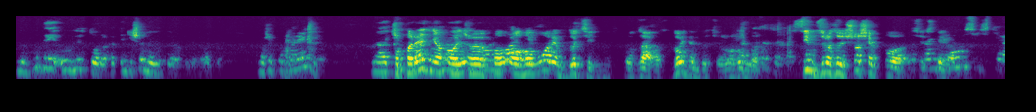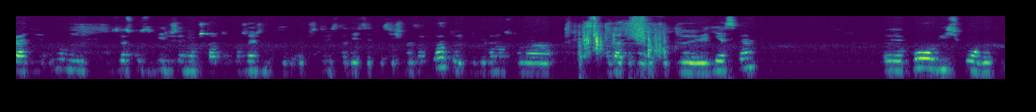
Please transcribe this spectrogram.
Ну, буде у вівторок, а тоді що ми вівторок будемо робити? Може попередньо? На Попередньо на о- е, по- оговоримо доцільність. От зараз дойдемо до цього, Так, оговоримо. оце зараз. Всім зрозуміло, що ще по сільській раді? У сільській раді, ну, в зв'язку з збільшенням штату пожежників е, 410 тисяч на зарплату і 90 на податок на доход е, ЄСВ. Е, По військових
